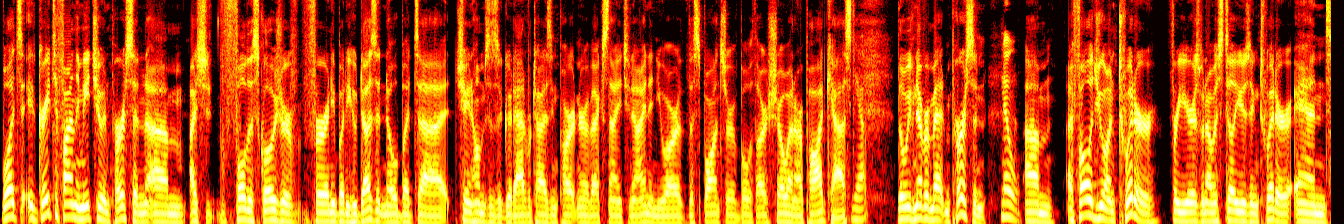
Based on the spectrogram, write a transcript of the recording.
Well, it's, it's great to finally meet you in person. Um, I should full disclosure for anybody who doesn't know, but uh, Shane Homes is a good advertising partner of X929, and you are the sponsor of both our show and our podcast. Yep. Though we've never met in person. No. Um, I followed you on Twitter for years when I was still using Twitter, and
